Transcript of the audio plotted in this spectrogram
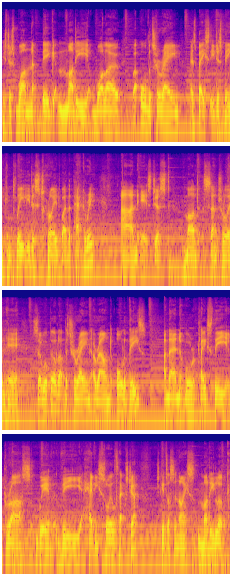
is just one big muddy wallow where all the terrain has basically just been completely destroyed by the peccary and it's just mud central in here. So we'll build up the terrain around all of these and then we'll replace the grass with the heavy soil texture which gives us a nice muddy look.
